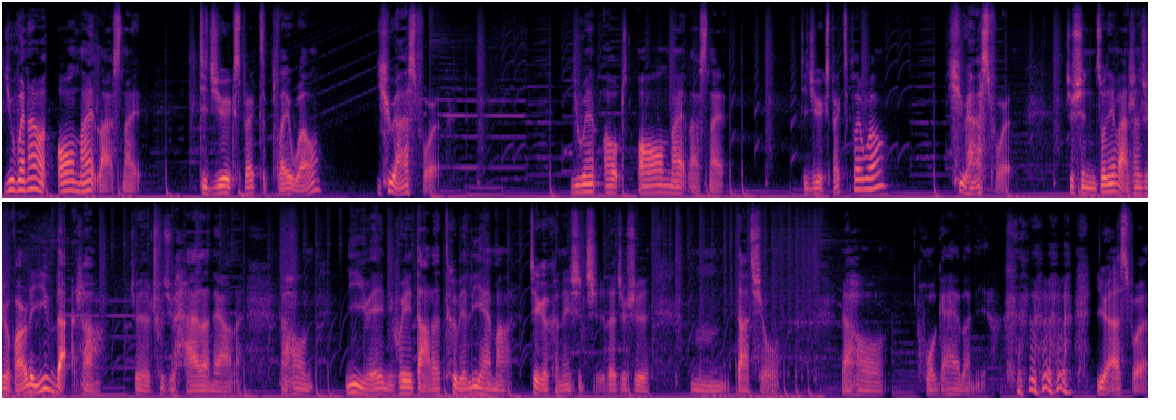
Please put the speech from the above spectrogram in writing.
you went out all night last night. Did you expect to play well? You asked for it. You went out all night last night. Did you expect to play well? You asked for it. 就是你昨天晚上就是玩了一晚上，就是出去嗨了那样的。然后你以为你会打的特别厉害吗？这个可能是指的就是嗯打球，然后活该吧你。you asked for it.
